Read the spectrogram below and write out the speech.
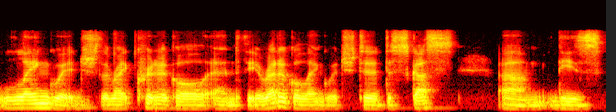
language the right critical and theoretical language to discuss um, these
